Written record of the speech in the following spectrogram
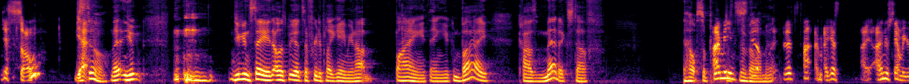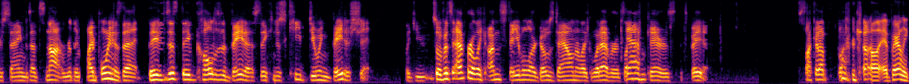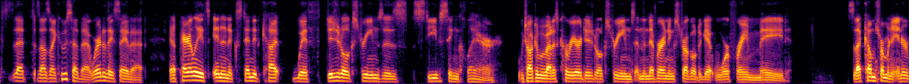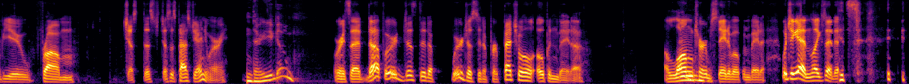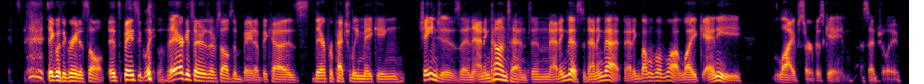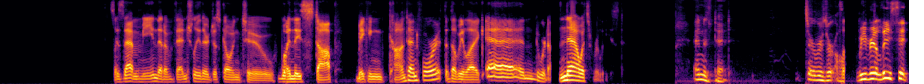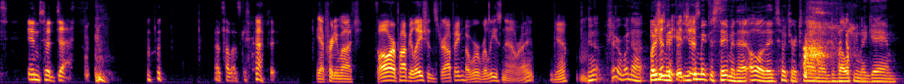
yes, so Yeah. Still, that you you can say, oh, it's it's a free to play game. You're not buying anything. You can buy cosmetic stuff to help support I mean, the still, development. that's not, I guess I, I understand what you're saying, but that's not really my point. Is that they've just they've called it a beta, so they can just keep doing beta shit. Like you, so if it's ever like unstable or goes down or like whatever, it's like yeah, who cares? It's beta. Suck it up, Buttercup. Well, apparently that I was like, who said that? Where did they say that? And apparently it's in an extended cut with Digital Extremes' Steve Sinclair. We talked to him about his career at Digital Extremes and the never-ending struggle to get Warframe made. So that comes from an interview from just this just this past January, There you go. where he said, "Nope, we're just in a we're just in a perpetual open beta, a long-term hmm. state of open beta." Which again, like I said, it's take it with a grain of salt. It's basically they're considering themselves in beta because they're perpetually making changes and adding content and adding this and adding that, adding blah blah blah blah, like any live service game, essentially. So does that mean that eventually they're just going to, when they stop making content for it, that they'll be like, and we're done. Now it's released. And it's dead. Servers are all. We release it into death. that's how that's gonna happen. Yeah, pretty much. So all our population's dropping, but we're released now, right? Yeah. Mm. Yeah, sure. Why not? But you can, just- make, the- you just- can make the statement that oh, they took their time of developing the game,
